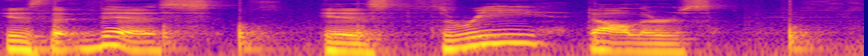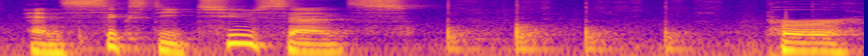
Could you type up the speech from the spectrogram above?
is that this is $3.62 per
